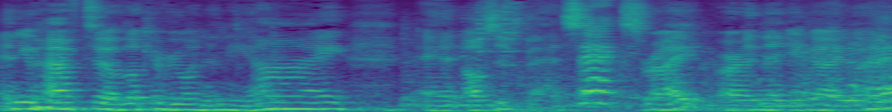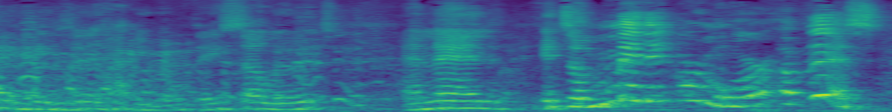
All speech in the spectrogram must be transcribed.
And you have to look everyone in the eye. And oh, also, it's bad sex, right? Or, and then you go, hey, hey, happy birthday, salute. And then it's a minute or more of this.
